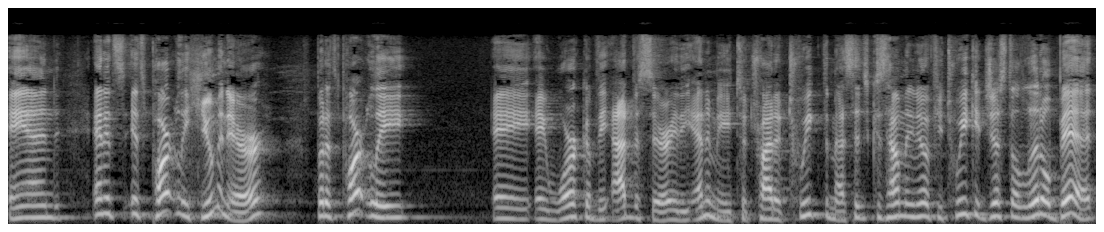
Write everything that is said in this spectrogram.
And and it's it's partly human error, but it's partly a, a work of the adversary, the enemy, to try to tweak the message. Because how many know if you tweak it just a little bit,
